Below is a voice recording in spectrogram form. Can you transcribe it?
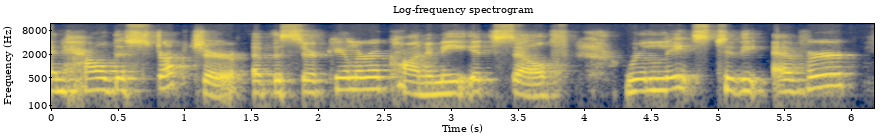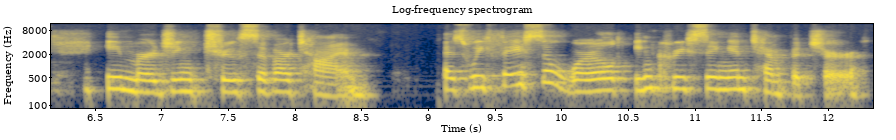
and how the structure of the circular economy itself relates to the ever emerging truths of our time as we face a world increasing in temperature,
